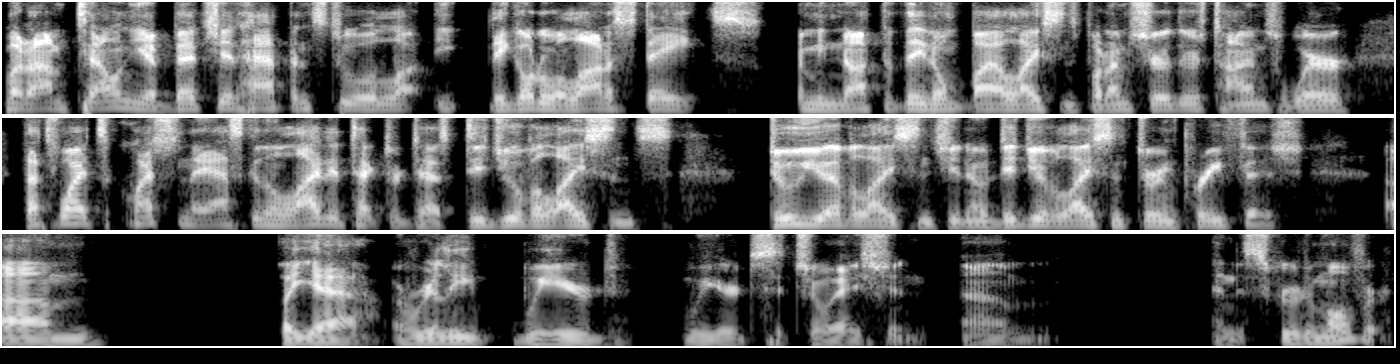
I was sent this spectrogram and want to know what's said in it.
but I'm telling you, I bet you it happens to a lot. They go to a lot of states. I mean, not that they don't buy a license, but I'm sure there's times where that's why it's a question they ask in the lie detector test. Did you have a license? Do you have a license? You know, did you have a license during pre-fish? Um, but yeah, a really weird, weird situation. Um, and it screwed him over.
